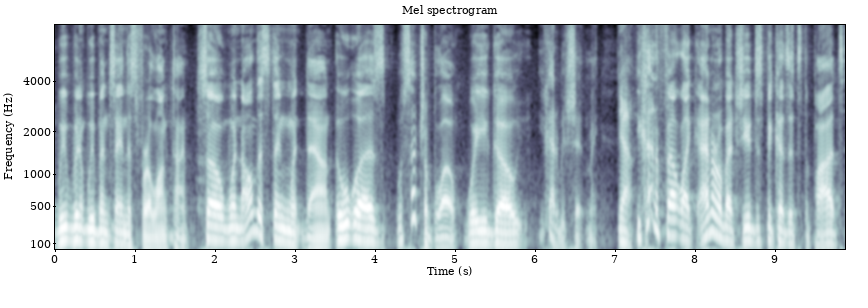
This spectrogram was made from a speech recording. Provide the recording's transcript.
We've been, we've been saying this for a long time. So when all this thing went down, it was was such a blow. Where you go, you got to be shitting me. Yeah. You kind of felt like I don't know about you, just because it's the pods.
